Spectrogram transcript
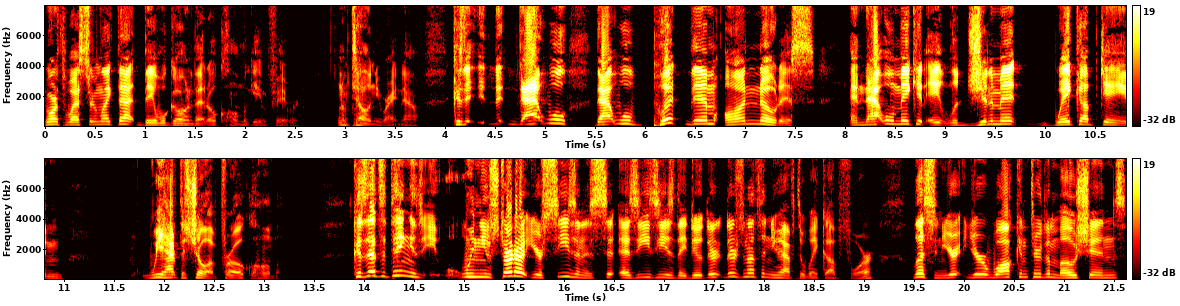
Northwestern like that, they will go into that Oklahoma game favored. I'm telling you right now, because that will that will put them on notice, and that will make it a legitimate wake up game. We have to show up for Oklahoma. Because that's the thing is when you start out your season as as easy as they do, there, there's nothing you have to wake up for. Listen, you're you're walking through the motions.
